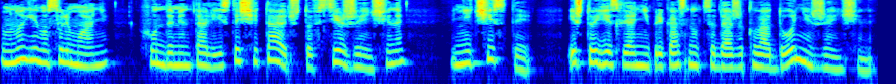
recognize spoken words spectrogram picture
Многие мусульмане, фундаменталисты, считают, что все женщины нечистые, и что если они прикоснутся даже к ладони женщины,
